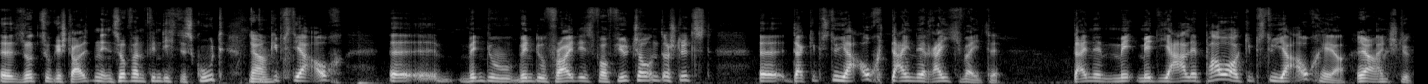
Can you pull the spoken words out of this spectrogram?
äh, so zu gestalten. Insofern finde ich das gut. Ja. Du gibst ja auch, äh, wenn du, wenn du Fridays for Future unterstützt, äh, da gibst du ja auch deine Reichweite. Deine me mediale Power gibst du ja auch her. Ja. Ein Stück.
